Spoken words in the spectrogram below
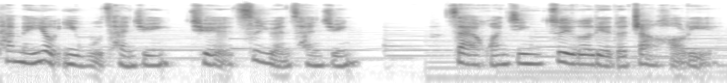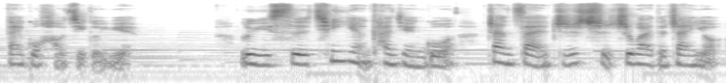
他没有义务参军，却自愿参军，在环境最恶劣的战壕里待过好几个月。路易斯亲眼看见过站在咫尺之外的战友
